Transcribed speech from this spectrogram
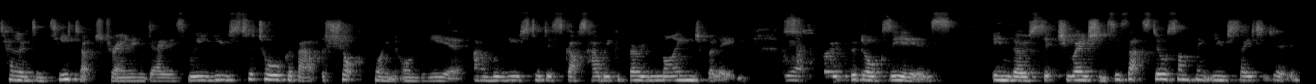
Tellington T-Touch training days, we used to talk about the shock point on the ear, and we used to discuss how we could very mindfully yeah. stroke the dog's ears in those situations. Is that still something you'd say to do?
